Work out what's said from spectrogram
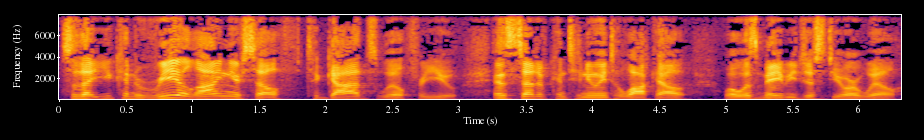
so that you can realign yourself to God's will for you instead of continuing to walk out what was maybe just your will.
